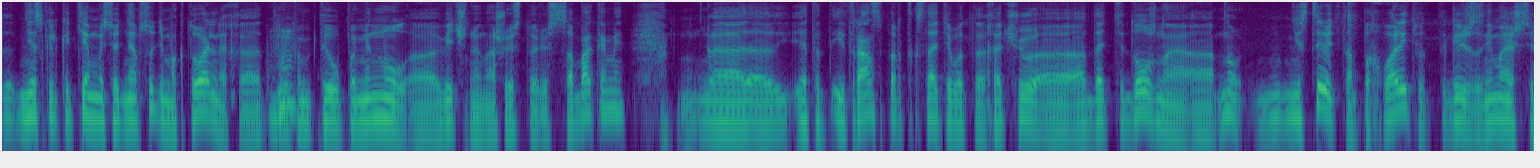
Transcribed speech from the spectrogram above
несколько тем мы сегодня обсудим, актуальных. Угу. Ты, упомянул вечную нашу историю с собаками. Этот и транспорт. Кстати, вот хочу отдать тебе должное. Ну, не с целью там похвалить. Вот ты говоришь, занимаешься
